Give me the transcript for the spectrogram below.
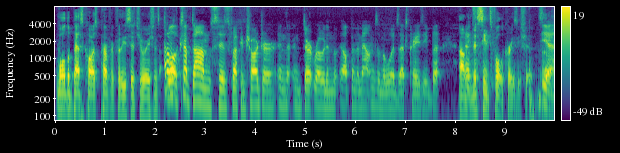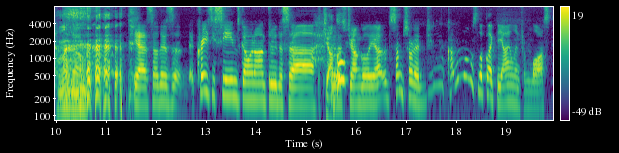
well, the best car is perfect for these situations. I don't Well, know. except Dom's his fucking Charger in the in dirt road in the, up in the mountains in the woods. That's crazy. But I mean, this scene's full of crazy shit. so. Yeah. so- yeah, so there's uh, crazy scenes going on through this uh through Jungle? this jungle, yeah. It's some sort of you know, kind of almost look like the island from Lost.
